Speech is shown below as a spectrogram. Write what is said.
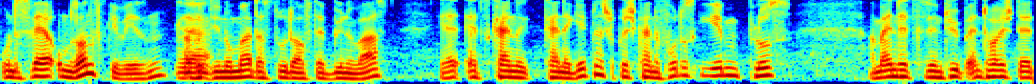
und es wäre umsonst gewesen, also Ja. die Nummer, dass du da auf der Bühne warst, hätte es keine, kein Ergebnis, sprich keine Fotos gegeben, plus am Ende hättest du den Typ enttäuscht, der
